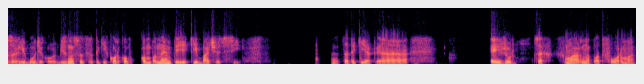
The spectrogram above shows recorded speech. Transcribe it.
взагалі будь-якого бізнесу. Це такі коркомпоненти, які бачать всі. Це такі як Azure, це хмарна платформа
